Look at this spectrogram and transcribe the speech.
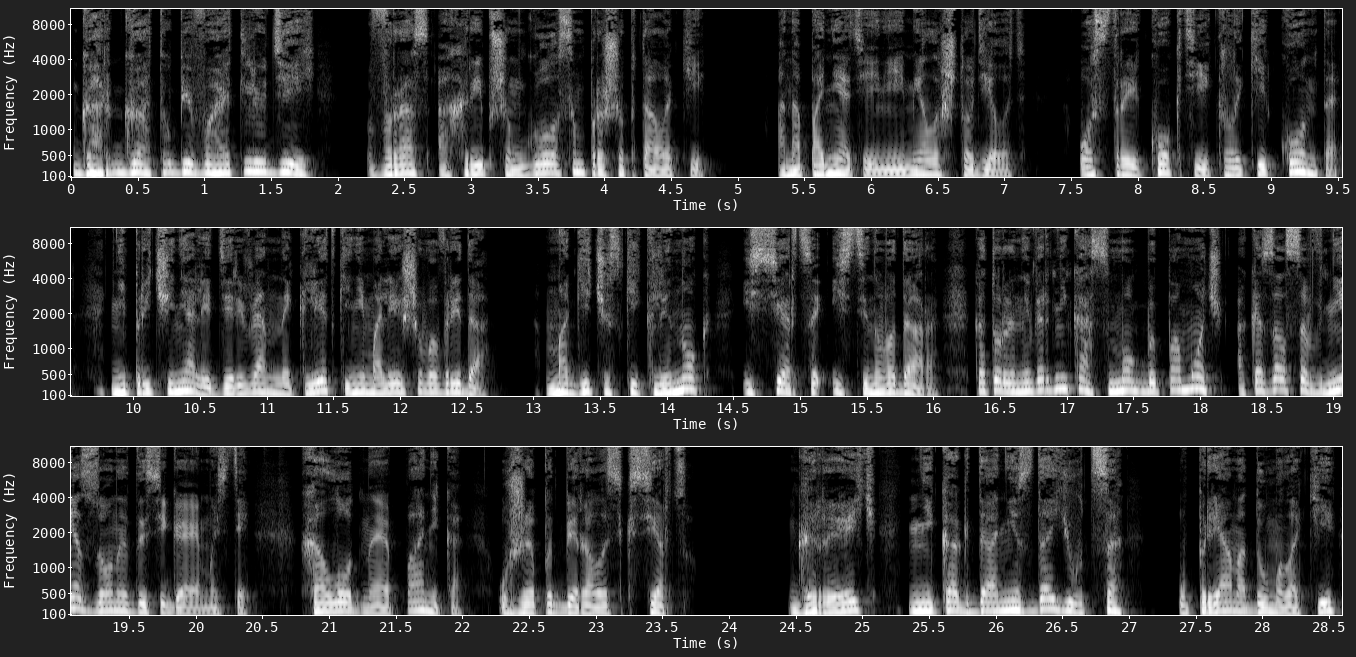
«Гаргат убивает людей!» – враз охрипшим голосом прошептала Ки. Она понятия не имела, что делать. Острые когти и клыки Конта не причиняли деревянной клетке ни малейшего вреда. Магический клинок из сердца истинного дара, который наверняка смог бы помочь, оказался вне зоны досягаемости. Холодная паника уже подбиралась к сердцу. «Грей никогда не сдаются», – упрямо думала Ки,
